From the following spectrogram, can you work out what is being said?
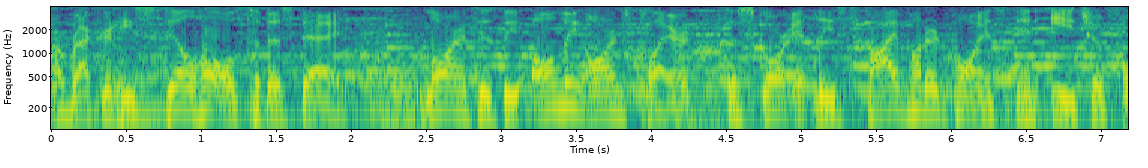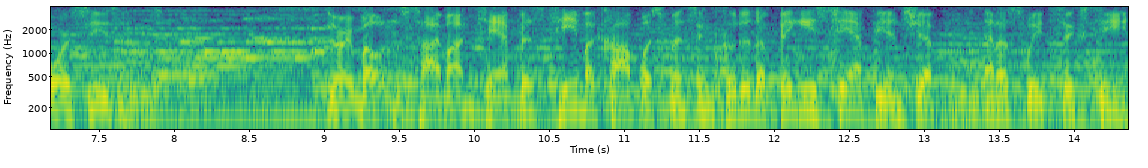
a record he still holds to this day. Lawrence is the only Orange player to score at least 500 points in each of four seasons. During Moten's time on campus, team accomplishments included a Big East championship and a Sweet 16.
